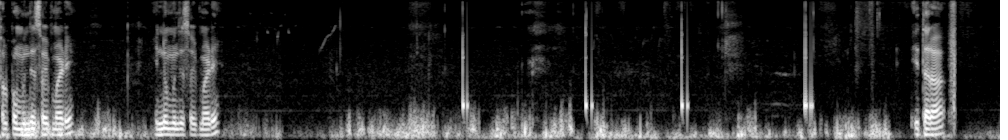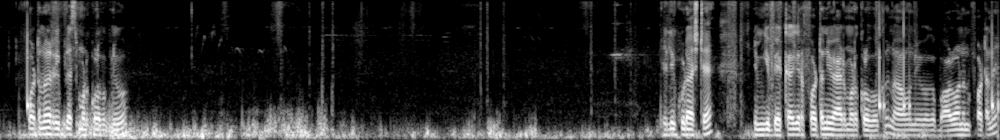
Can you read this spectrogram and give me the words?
ಸ್ವಲ್ಪ ಮುಂದೆ ಸ್ವೈಪ್ ಮಾಡಿ. ಇನ್ನೂ ಮುಂದೆ ಸ್ವೈಪ್ ಮಾಡಿ. ಈ ಥರ ಫೋಟೋನ ರೀಪ್ಲೇಸ್ ಮಾಡ್ಕೊಳ್ಬೇಕು ನೀವು. ಇಲ್ಲಿ ಕೂಡ ಅಷ್ಟೇ. ನಿಮಗೆ ಬೇಕಾಗಿರೋ ಫೋಟೋ ನೀವು ಆ್ಯಡ್ ಮಾಡ್ಕೊಳ್ಬೇಕು. ನಾವು ಇವಾಗ ಬಾಳವಣ್ಣನ ಫೋಟೋನೇ,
